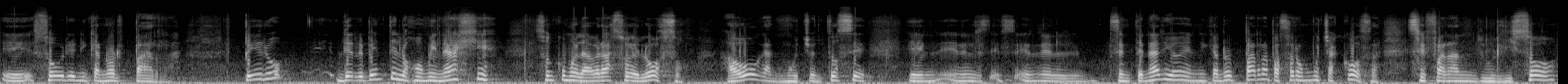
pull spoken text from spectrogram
eh, sobre Nicanor Parra. Pero de repente los homenajes son como el abrazo del oso ahogan mucho. Entonces, en, el, centenario de Nicanor Parra pasaron muchas cosas. Se farandulizó,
